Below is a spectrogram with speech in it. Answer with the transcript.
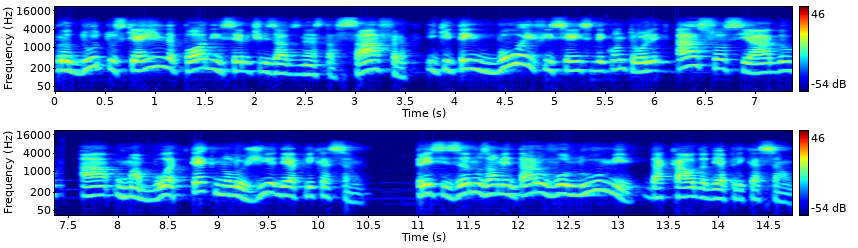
produtos que ainda podem ser utilizados nesta safra e que têm boa eficiência de controle associado a uma boa tecnologia de aplicação. Precisamos aumentar o volume da cauda de aplicação.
